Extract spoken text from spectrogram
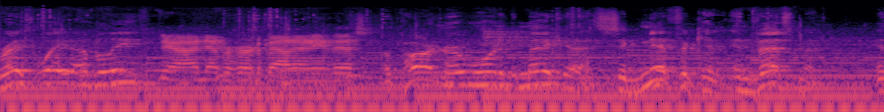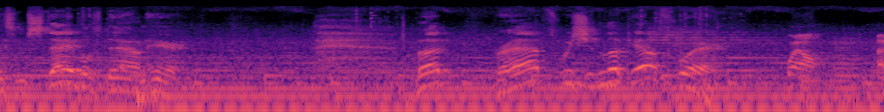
Braithwaite, I believe. Yeah, I never heard about any of this. A partner wanted to make a significant investment in some stables down here. But perhaps we should look elsewhere. Well, uh,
